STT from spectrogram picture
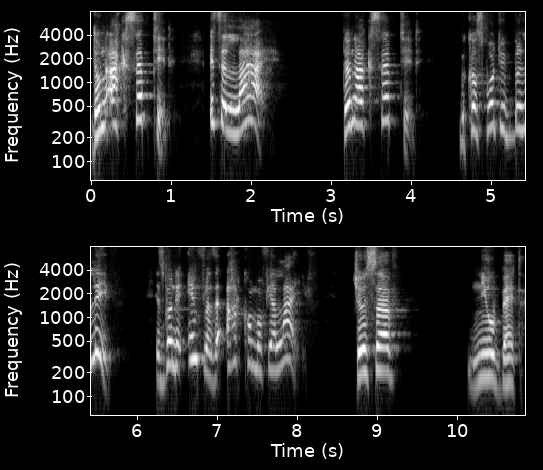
Don't accept it. It's a lie. Don't accept it because what you believe is going to influence the outcome of your life. Joseph knew better.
